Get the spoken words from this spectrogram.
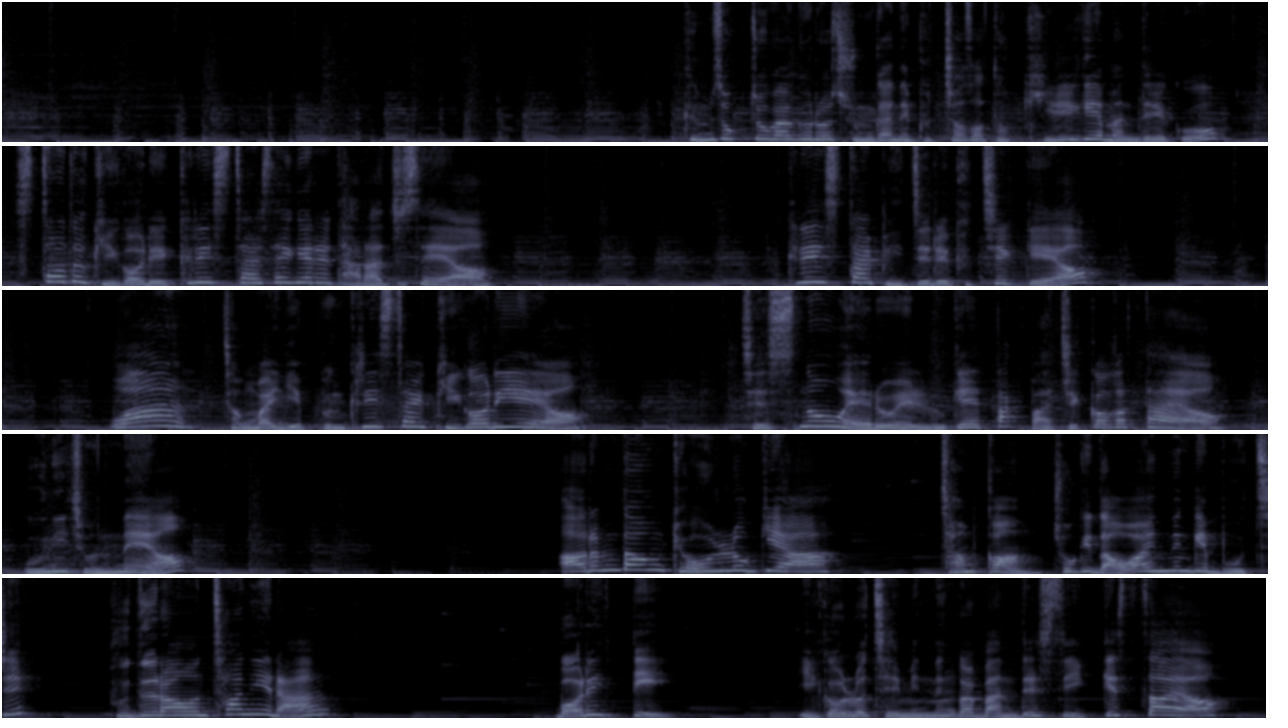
금속 조각으로 중간에 붙여서 더 길게 만들고 스터드 귀걸이에 크리스탈 3개를 달아주세요. 크리스탈 비즈를 붙일게요. 와, 정말 예쁜 크리스탈 귀걸이에요. 제 스노우 LOL 룩에 딱 맞을 것 같아요. 운이 좋네요. 아름다운 겨울 룩이야. 잠깐, 저기 나와 있는 게 뭐지? 부드러운 천이랑 머리띠. 이걸로 재밌는 걸 만들 수 있겠어요.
